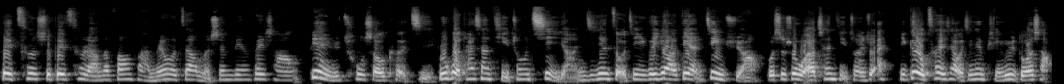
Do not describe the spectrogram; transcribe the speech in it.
被测试、被测量的方法没有在我们身边非常便于触手可及。如果它像体重器一样，你今天走进一个药店进去啊，不是说我要称体重，你说哎，你给我测一下我今天频率多少，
